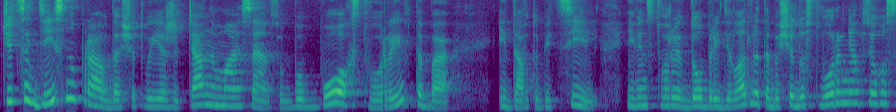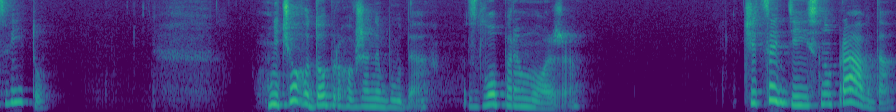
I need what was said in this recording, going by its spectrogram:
Чи це дійсно правда, що твоє життя не має сенсу? Бо Бог створив тебе і дав тобі ціль. І Він створив добрі діла для тебе ще до створення всього світу. Нічого доброго вже не буде. Зло переможе. Чи це дійсно правда?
